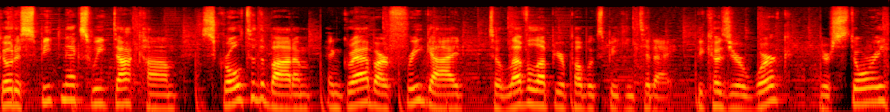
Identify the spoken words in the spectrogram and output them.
go to speaknextweek.com, scroll to the bottom, and grab our free guide to level up your public speaking today. Because your work, your story,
